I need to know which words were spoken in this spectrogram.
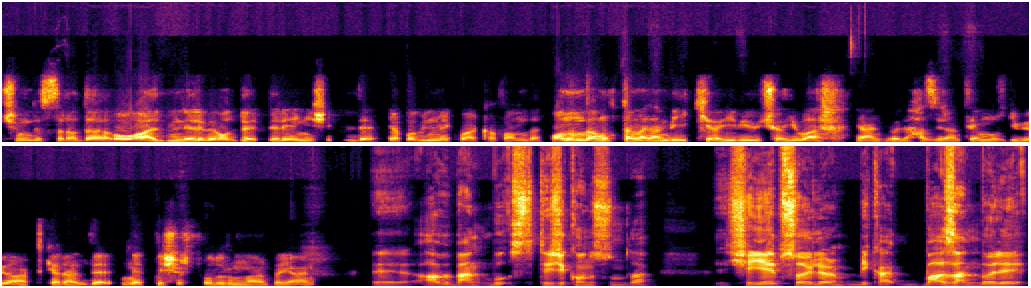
Şimdi sırada o albümleri ve o düetleri en iyi şekilde yapabilmek var kafamda. Onun da muhtemelen bir iki ayı, bir üç ayı var. Yani böyle Haziran, Temmuz gibi artık herhalde netleşir o durumlarda yani. Ee, abi ben bu strateji konusunda şeyi hep söylüyorum. Birka- bazen böyle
